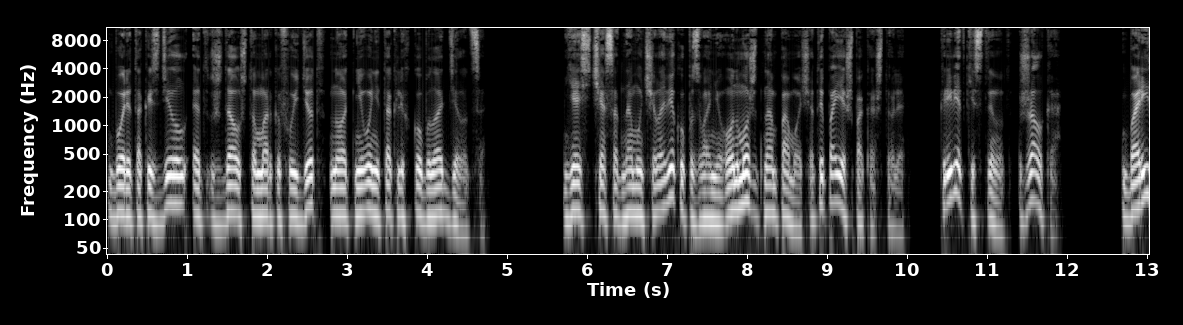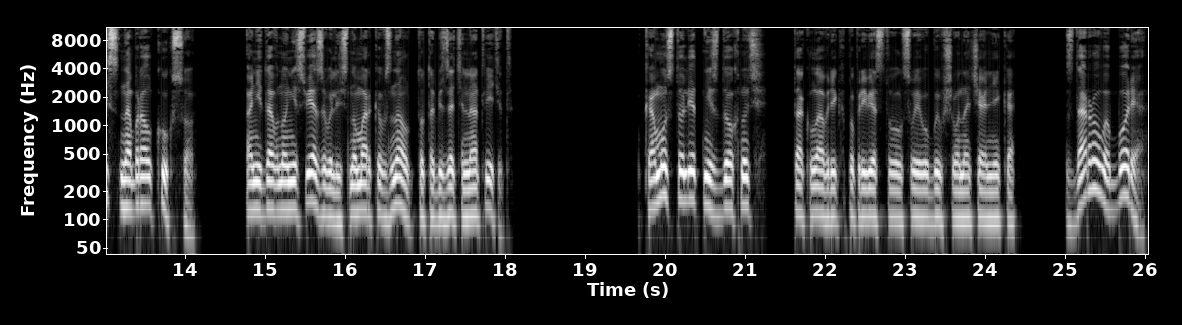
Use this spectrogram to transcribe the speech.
Боря так и сделал, Эд ждал, что Марков уйдет, но от него не так легко было отделаться. «Я сейчас одному человеку позвоню, он может нам помочь, а ты поешь пока, что ли. Креветки стынут, жалко». Борис набрал Куксу. Они давно не связывались, но Марков знал, тот обязательно ответит. «Кому сто лет не сдохнуть?» — так Лаврик поприветствовал своего бывшего начальника. «Здорово, Боря!»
